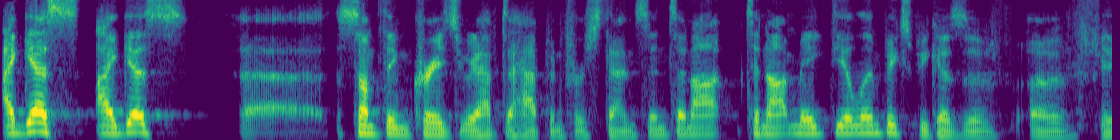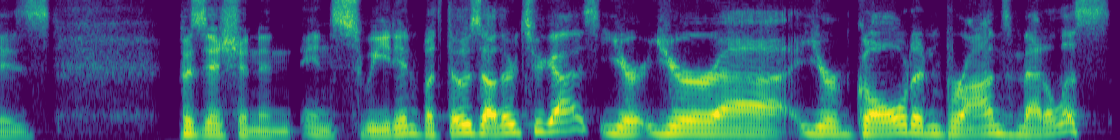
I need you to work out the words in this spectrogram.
I guess, I guess uh, something crazy would have to happen for Stenson to not to not make the Olympics because of of his position in, in Sweden. But those other two guys, your your uh, your gold and bronze medalists,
